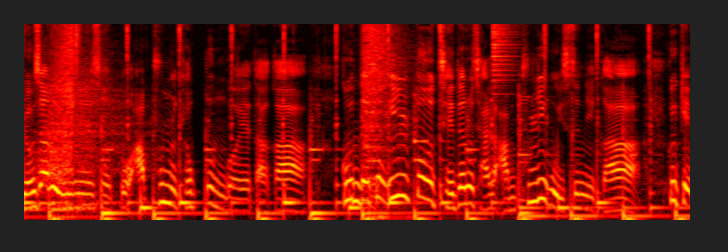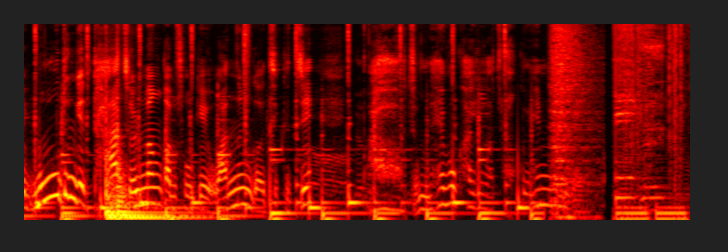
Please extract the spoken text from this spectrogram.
여자로 인해서 또 아픔을 겪은 거에다가 근데 또 일도 제대로 잘 안 풀리고 있으니까 그렇게 모든 게 다 절망감 속에 왔는 거지 그치? 아, 좀 회복하기가 조금 힘든데.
